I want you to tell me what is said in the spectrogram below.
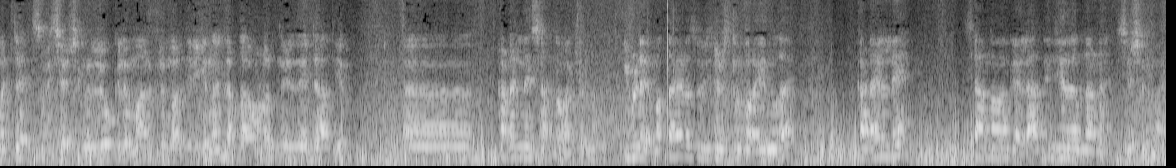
മറ്റ് സുവിശേഷങ്ങൾ ലൂക്കിലും മാർക്കിലും പറഞ്ഞിരിക്കുന്ന കർത്താവ് ഉണർന്നെഴുന്നേറ്റ് ആദ്യം കടലിനെ ശാന്തമാക്കിയെന്നാണ്. ഇവിടെ മത്തായുടെ സുവിശേഷത്തിൽ പറയുന്നത് കടലിനെ ശാന്തമാക്കുകയല്ല. ആദ്യം ചെയ്തത് എന്താണ്? ശിഷ്യന്മാർ.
